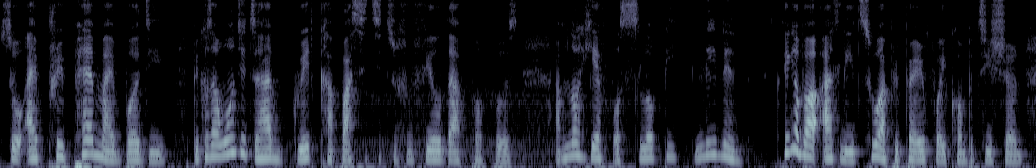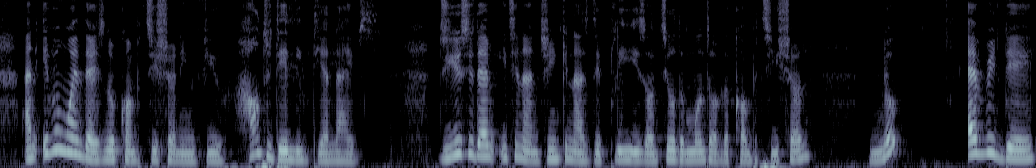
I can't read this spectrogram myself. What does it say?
So I prepare my body because I want it to have great capacity to fulfill that purpose. I'm not here for sloppy living. Think about athletes who are preparing for a competition, and even when there is no competition in view, how do they live their lives? Do you see them eating and drinking as they please until the month of the competition? Nope. Every day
